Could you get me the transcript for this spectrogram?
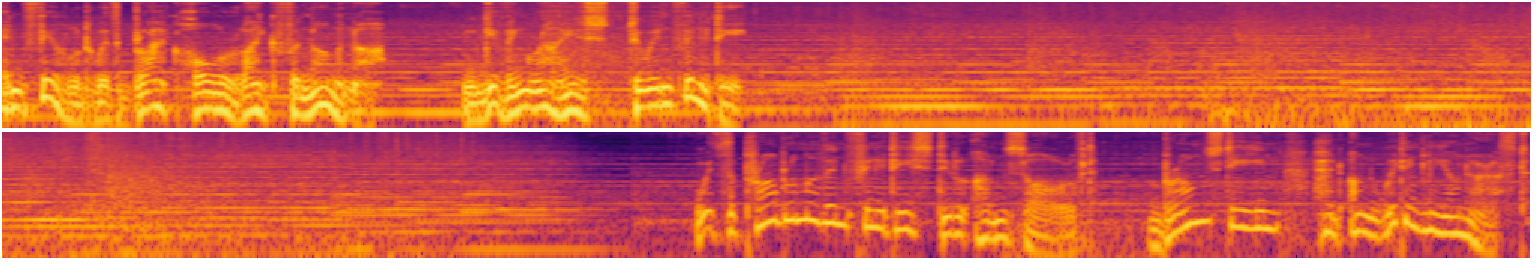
and filled with black hole-like phenomena, giving rise to infinity. With the problem of infinity still unsolved, Bronstein had unwittingly unearthed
